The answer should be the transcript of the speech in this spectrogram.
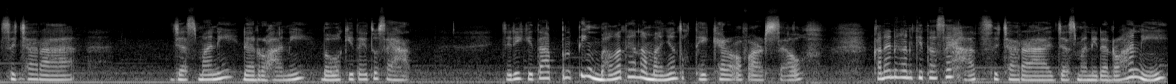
secara jasmani dan rohani bahwa kita itu sehat. Jadi kita penting banget ya namanya untuk take care of ourselves. Karena dengan kita sehat secara jasmani dan rohani,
